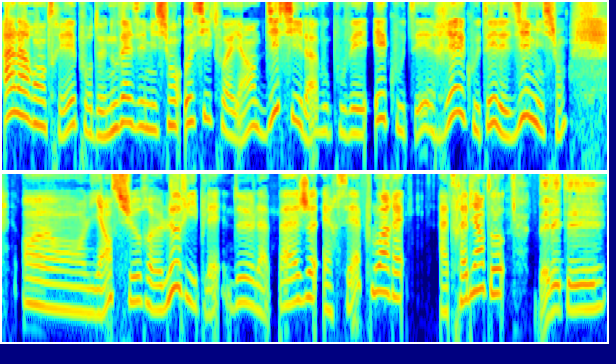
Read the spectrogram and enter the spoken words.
à la rentrée pour de nouvelles émissions aux citoyens. D'ici là, vous pouvez écouter, réécouter les émissions en lien sur le replay de la page RCF Loiret. À très bientôt. Bel été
